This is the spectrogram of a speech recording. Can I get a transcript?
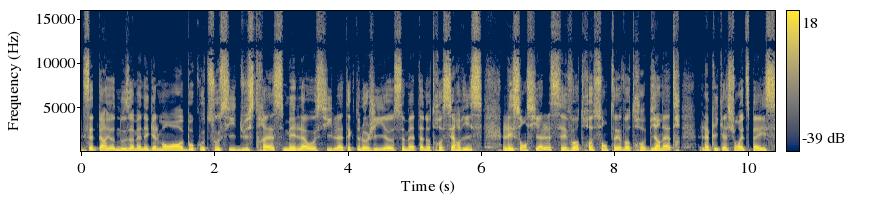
Cette période nous amène également beaucoup de soucis, du stress, mais là aussi la technologie euh, se met à notre service. L'essentiel, c'est votre santé, votre bien-être. L'application Headspace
